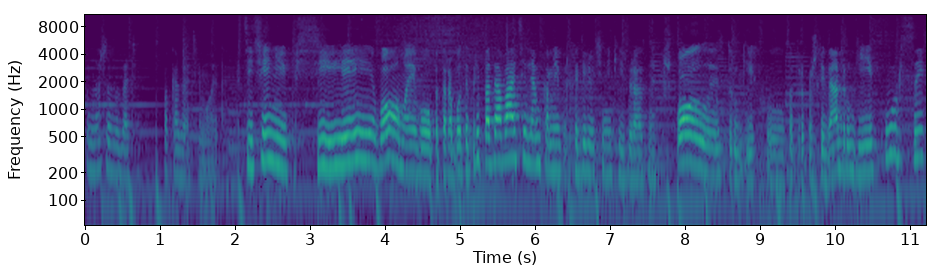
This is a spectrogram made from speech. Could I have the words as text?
то наша задача показать ему это. В течение всего моего опыта работы преподавателем ко мне приходили ученики из разных школ, из других, э, которые прошли да, другие курсы,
